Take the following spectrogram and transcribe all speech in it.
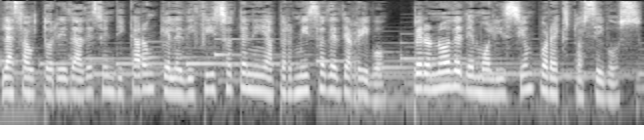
Las autoridades indicaron que el edificio tenía permiso de derribo, pero no de demolición por explosivos.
